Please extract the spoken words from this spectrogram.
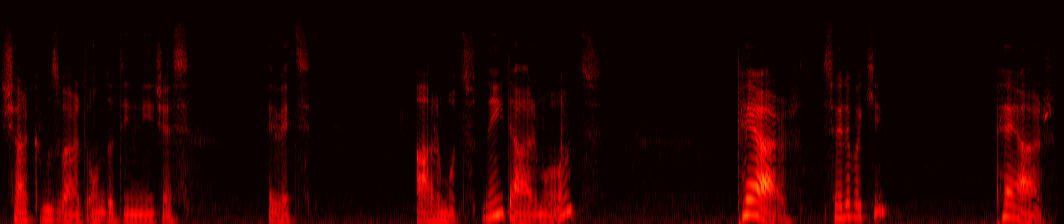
şarkımız vardı. Onu da dinleyeceğiz. Evet. Armut. Neydi armut? Pear. Söyle bakayım. Pear.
